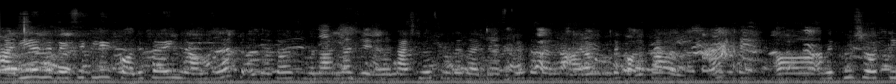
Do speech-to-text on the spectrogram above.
आर्य हे बेसिकली क्वालिफाईंग राऊंड आहेत बिकॉज मुलांना जे नॅशनल्समध्ये जायचे असते तर त्यांना आर्यमध्ये अं, खुश आहोत की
